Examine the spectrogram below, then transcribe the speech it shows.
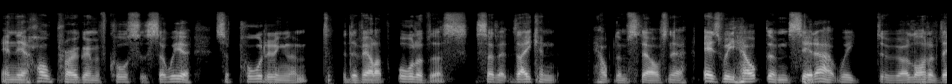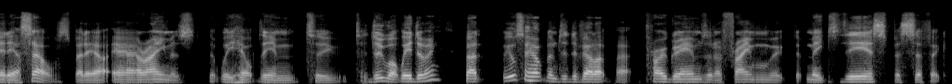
and their whole program of courses. So we are supporting them to develop all of this so that they can help themselves. Now, as we help them set up, we do a lot of that ourselves, but our, our aim is that we help them to, to do what we're doing, but we also help them to develop uh, programs and a framework that meets their specific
